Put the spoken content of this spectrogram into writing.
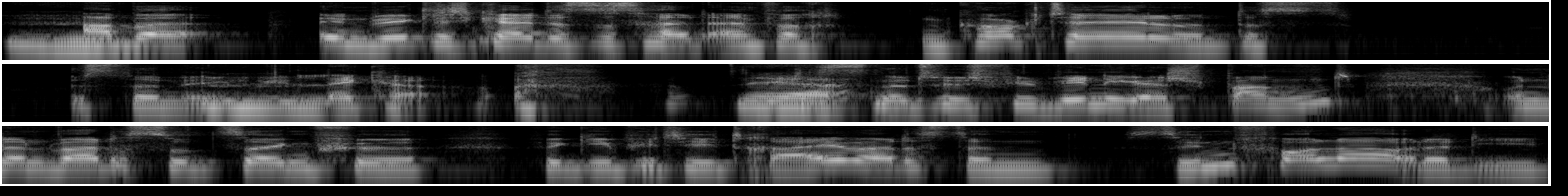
Mhm. Aber in Wirklichkeit ist es halt einfach ein Cocktail und das ist dann irgendwie mhm. lecker. Ja. Das ist natürlich viel weniger spannend. Und dann war das sozusagen für, für GPT-3 war das dann sinnvoller oder die,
